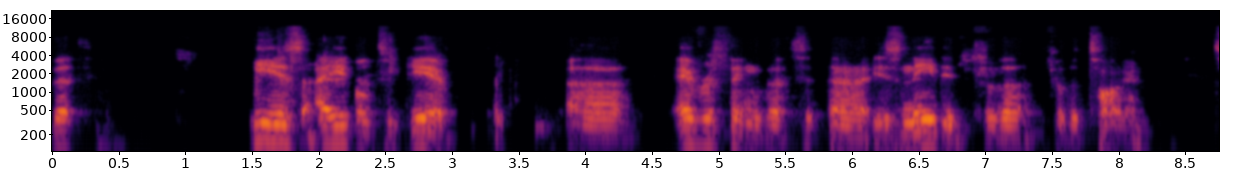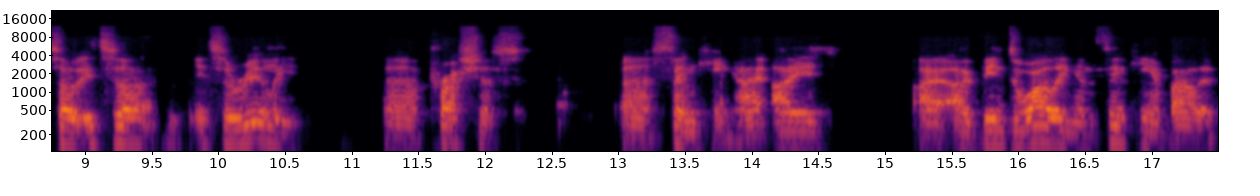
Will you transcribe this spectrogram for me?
that He is able to give uh, everything that uh, is needed for the for the time. So it's a it's a really uh, precious uh, thinking. I, I I have been dwelling and thinking about it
